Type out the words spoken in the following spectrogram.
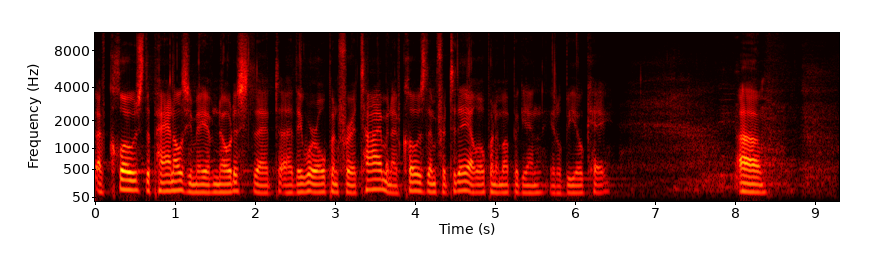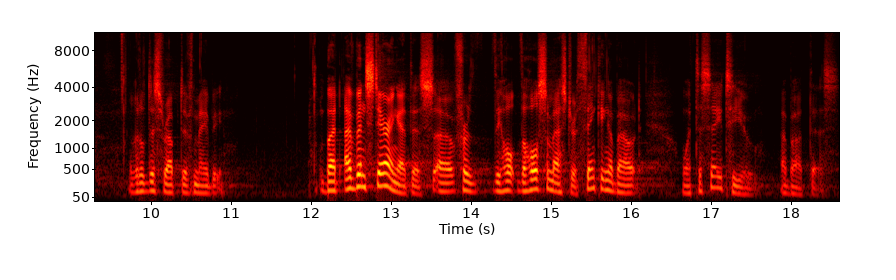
I've closed the panels. You may have noticed that uh, they were open for a time, and I've closed them for today. I'll open them up again. It'll be okay. Uh, a little disruptive, maybe. But I've been staring at this uh, for the whole, the whole semester, thinking about what to say to you about this.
